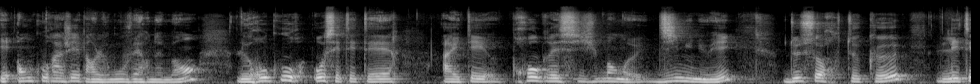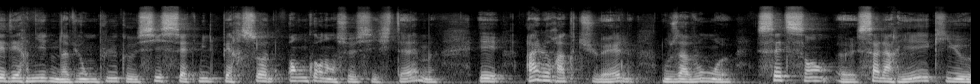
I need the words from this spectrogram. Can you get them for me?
et encouragée par le gouvernement, le recours au CTTR a été progressivement diminué de sorte que l'été dernier, nous n'avions plus que 6-7 000 personnes encore dans ce système, et à l'heure actuelle, nous avons 700 euh, euh, salariés qui, euh,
